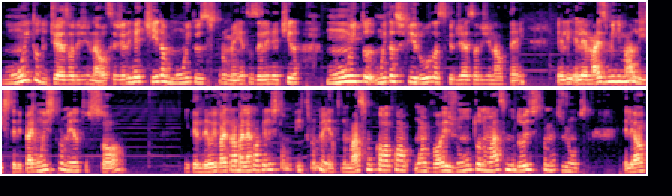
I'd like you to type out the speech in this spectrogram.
muito do jazz original, ou seja, ele retira muitos instrumentos, ele retira muito, muitas firulas que o jazz original tem. Ele, ele é mais minimalista, ele pega um instrumento só entendeu? E vai trabalhar com aquele instrumento. No máximo coloca uma, uma voz junto, no máximo dois instrumentos juntos. Ele é uma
